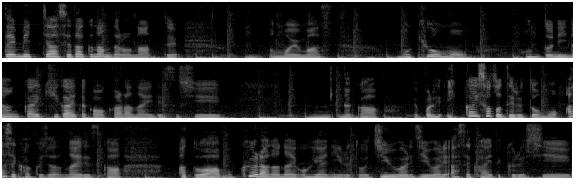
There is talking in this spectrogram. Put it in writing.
対めっちゃ汗だくなんだろうなって、思います。もう今日も本当に何回着替えたかわからないですし、うん、なんかやっぱり一回外出るともう汗かくじゃないですか。あとはもうクーラーがないお部屋にいるとじんわりじんわり汗かいてくるし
